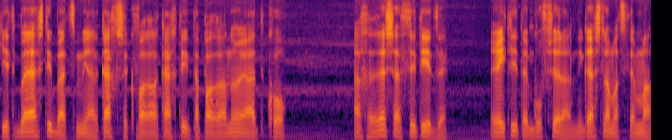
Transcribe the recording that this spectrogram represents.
כי התביישתי בעצמי על כך שכבר לקחתי את הפרנויה עד כה. אחרי שעשיתי את זה, ראיתי את הגוף שלה ניגש למצלמה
